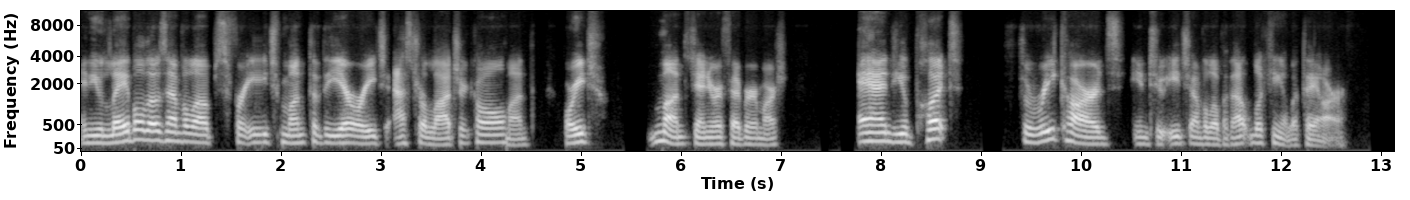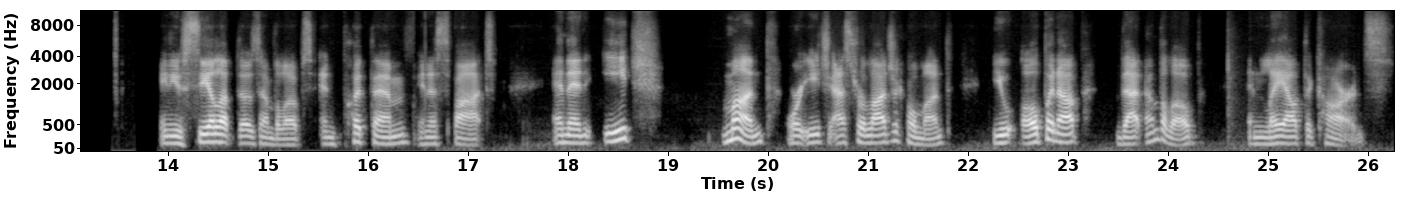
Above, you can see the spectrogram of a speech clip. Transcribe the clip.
And you label those envelopes for each month of the year or each astrological month or each month, January, February, March. And you put three cards into each envelope without looking at what they are. And you seal up those envelopes and put them in a spot. And then each month or each astrological month, you open up that envelope and lay out the cards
